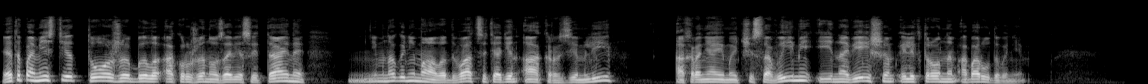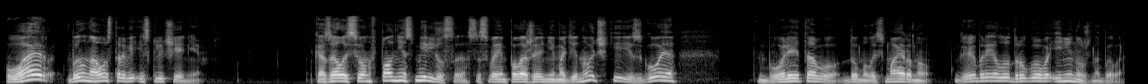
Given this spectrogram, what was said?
Это поместье тоже было окружено завесой тайны, ни много ни мало, 21 акр земли, охраняемый часовыми и новейшим электронным оборудованием. Уайр был на острове исключением. Казалось, он вполне смирился со своим положением одиночки, изгоя. Более того, думалось Майрону, Габриэлу другого и не нужно было.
